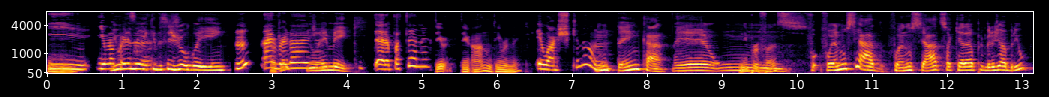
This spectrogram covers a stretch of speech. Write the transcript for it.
E, e uma E o coisa. remake desse jogo aí, hein? Ah, é E o verdade. remake? Era pra ter, né? Tem, tem- ah, não tem remake? Eu acho que não. Não tem, cara. É um. Nem por fãs? Fo- Foi anunciado. Foi anunciado, só que era 1 de abril.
